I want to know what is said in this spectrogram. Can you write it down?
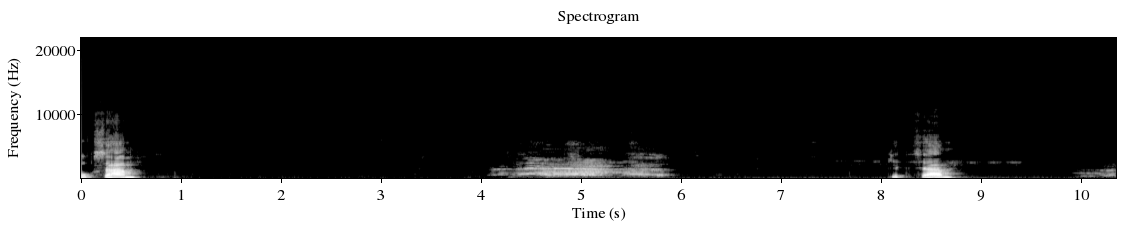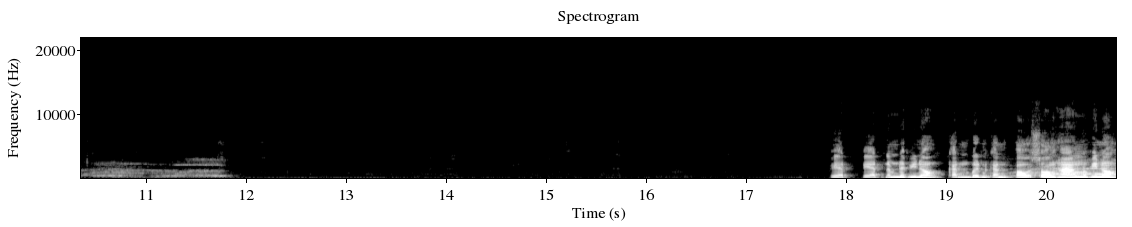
หกสามเจ็ดสามแปดแปดน้ำนะพี่น้อง กันเบิ่นกันเป่าสองหางนะพี่น้อง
